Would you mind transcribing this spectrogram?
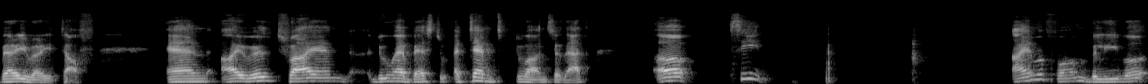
very very tough and i will try and do my best to attempt to answer that uh, see I am a firm believer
